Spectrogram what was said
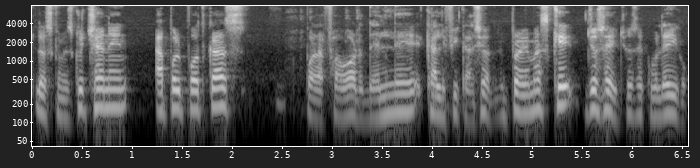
los que me escuchan en Apple Podcasts, por favor, denle calificación. El problema es que yo sé, yo sé, como le digo,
